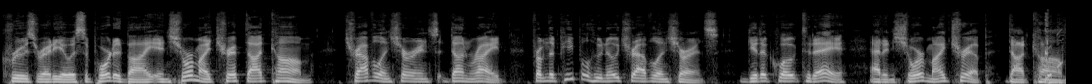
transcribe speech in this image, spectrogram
Cruise Radio is supported by InsureMyTrip.com. Travel insurance done right from the people who know travel insurance. Get a quote today at InsureMyTrip.com.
